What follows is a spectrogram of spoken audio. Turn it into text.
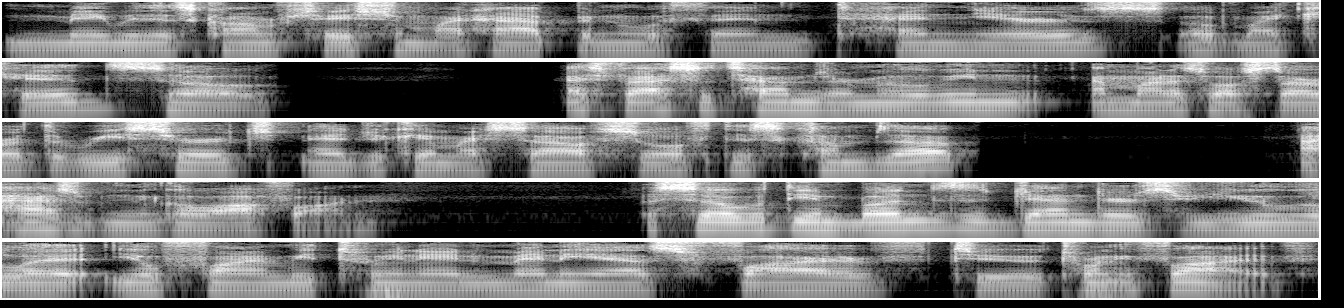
maybe this conversation might happen within 10 years of my kids. So as fast as times are moving, I might as well start with the research and educate myself. So if this comes up, I have something to go off on. So with the abundance of genders, you let you'll find between as many as five to twenty-five.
